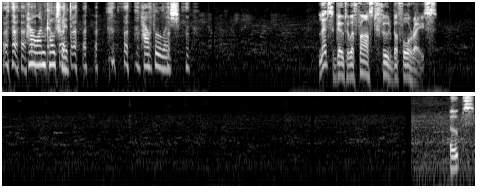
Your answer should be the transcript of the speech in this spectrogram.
How uncultured. How foolish. Let's go to a fast food before race. Oops.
